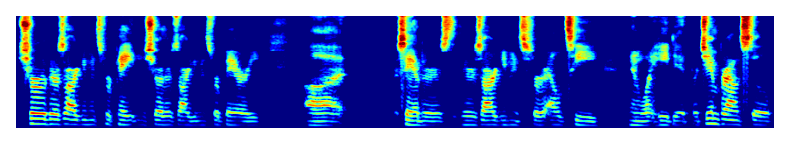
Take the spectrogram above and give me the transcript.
Sure, there's arguments for Peyton. Sure, there's arguments for Barry, uh, Sanders. There's arguments for LT and what he did, but Jim Brown still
